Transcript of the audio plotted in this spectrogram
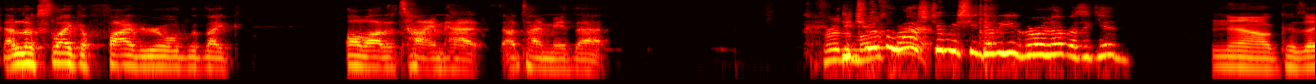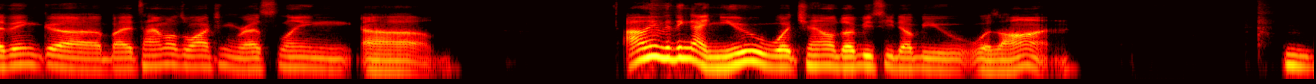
That looks like a five year old with like a lot of time had a time made that. For the Did you ever watch WCW growing up as a kid? no, because I think uh, by the time I was watching wrestling, um, I don't even think I knew what channel WCW was on. Hmm.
